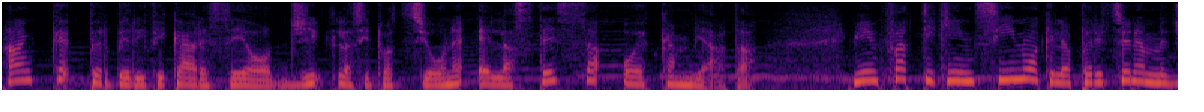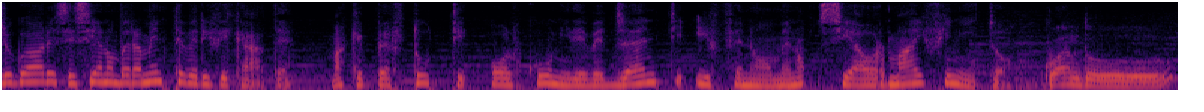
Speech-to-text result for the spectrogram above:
anche per verificare se oggi la situazione è la stessa o è cambiata. Vi è infatti chi insinua che le apparizioni a Meggiugorje si siano veramente verificate ma che per tutti o alcuni dei veggenti il fenomeno sia ormai finito. Quando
